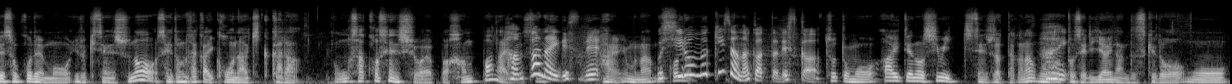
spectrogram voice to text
でそこでもゆるき選手の精度の高いコーナーキックから大迫選手はやっぱ半端ないですね。半端ないですね。はい。もう後ろ向きじゃなかったですか？ちょっともう相手のシミッチ選手だったかな？もうと競り合いなんですけど、はい、も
